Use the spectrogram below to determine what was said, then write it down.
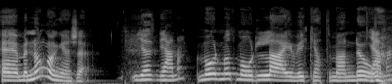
eh, men någon gång kanske? jag, gärna. Mord mot mord live i Kathmandu. Gärna.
